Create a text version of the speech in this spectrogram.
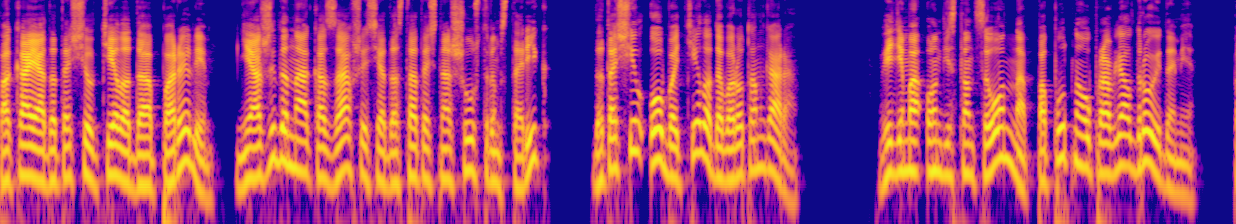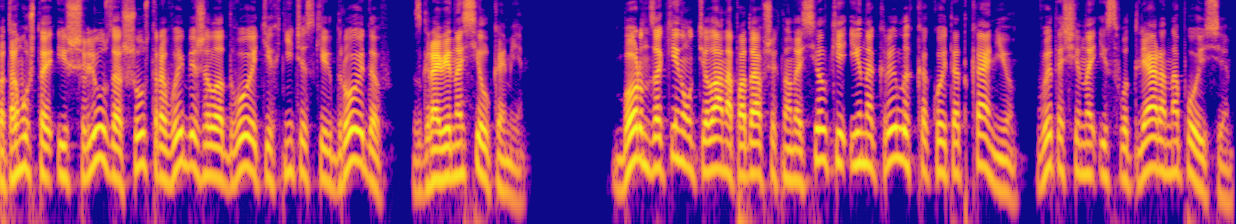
Пока я дотащил тело до аппарели, неожиданно оказавшийся достаточно шустрым старик дотащил оба тела до ворот ангара. Видимо, он дистанционно, попутно управлял дроидами, потому что из шлюза шустро выбежало двое технических дроидов с гравиносилками. Борн закинул тела нападавших на носилки и накрыл их какой-то тканью, вытащенной из футляра на поясе.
